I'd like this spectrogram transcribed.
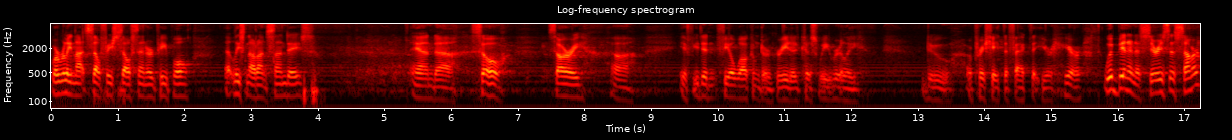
We're really not selfish, self centered people, at least not on Sundays. And uh, so, sorry uh, if you didn't feel welcomed or greeted, because we really do appreciate the fact that you're here. We've been in a series this summer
